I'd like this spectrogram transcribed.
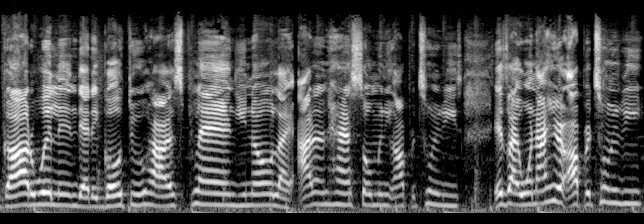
God willing that it go through how it's planned. You know, like I done had so many opportunities. It's like when I hear opportunity.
